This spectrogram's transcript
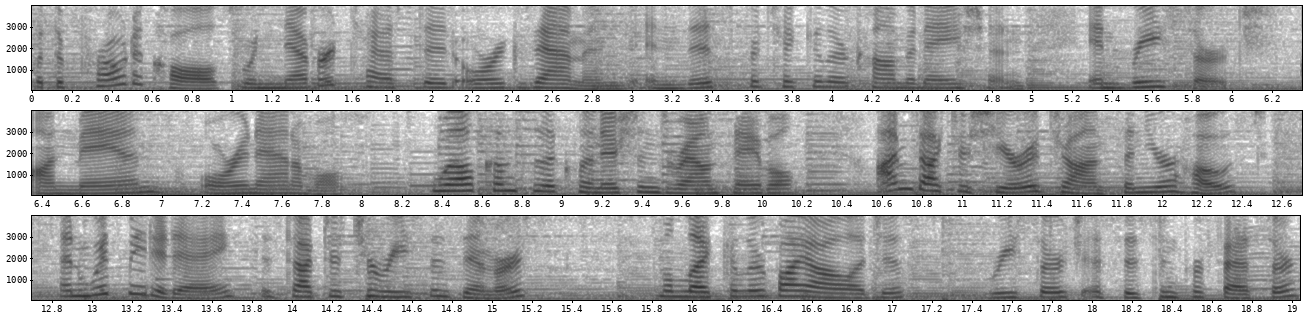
but the protocols were never tested or examined in this particular combination in research on man or in animals. Welcome to the Clinicians Roundtable. I'm Dr. Shira Johnson, your host, and with me today is Dr. Teresa Zimmers, molecular biologist, research assistant professor,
